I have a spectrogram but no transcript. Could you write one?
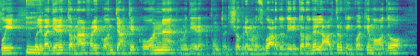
Qui e... voleva dire tornare a fare i conti anche con, come dire, appunto, dicevo prima, lo sguardo di ritorno dell'altro che in qualche modo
